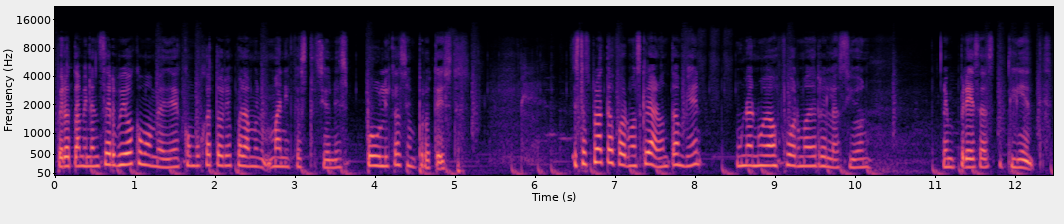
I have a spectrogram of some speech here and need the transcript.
pero también han servido como medio de convocatoria para manifestaciones públicas en protestas. Estas plataformas crearon también una nueva forma de relación empresas y clientes,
